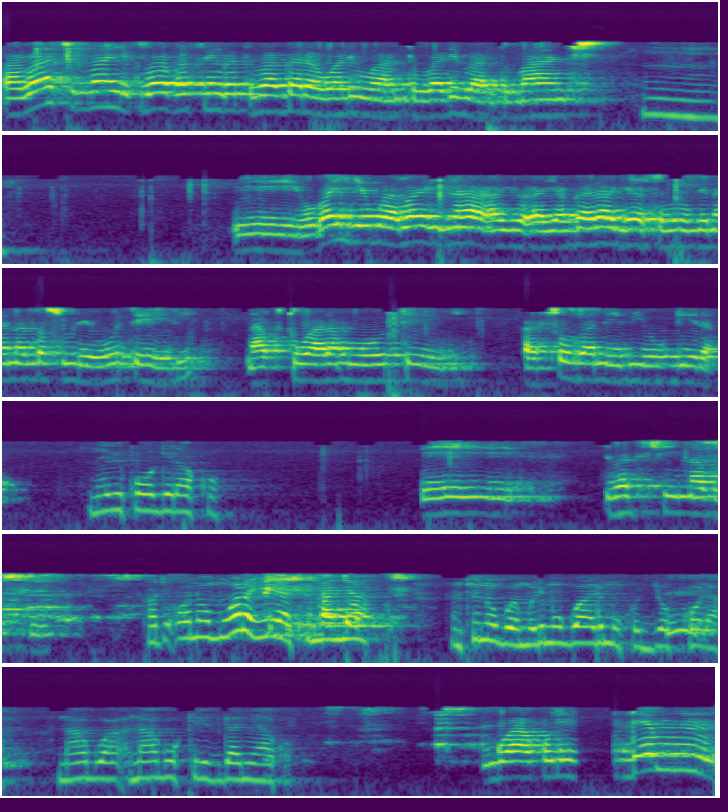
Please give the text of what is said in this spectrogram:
abakimanyi kuba abasinga tebaagala wali wantu wali bantu bangi. Mm. Eh, oba ye bw'aba ayina ay- ayagala ali asobola ogenda nasasula ewoteeri n'akutwala mu woteeri kasoba n'ebyogera. N'ebikwogerako? Eh, kiba tikirina busi. Kati ono omuwala ye yakimanya nti no gwe mulimu gwali mu kujja okukola n'agwa- n'agukkiriziganyako gwakuliddemu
